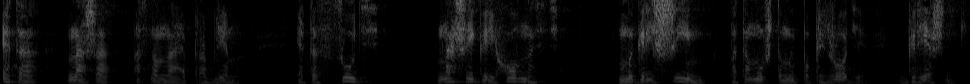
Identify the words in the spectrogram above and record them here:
Это наша основная проблема. Это суть нашей греховности. Мы грешим, потому что мы по природе грешники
